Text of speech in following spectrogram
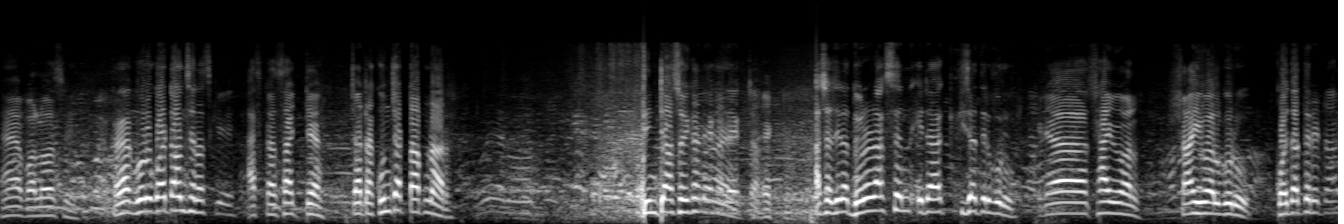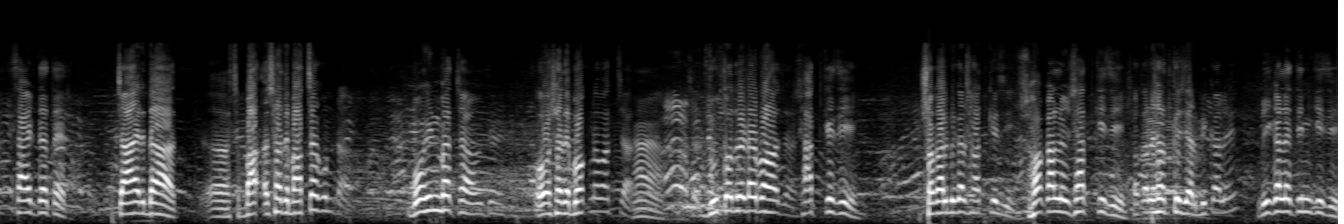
হ্যাঁ ভালো আছি। কাকা গরু কয়টা আনছেন আজকে? আজকে চারটা। চারটা কোন চারটা আপনার? তিনটা আছে ওইখানে এখানে একটা? একটা। আচ্ছা যেটা ধরে রাখছেন এটা কি জাতের গরু? এটা সাইওয়াল শাহিওয়াল গরু। কয় দাঁতের এটা? চার দাঁতের। চার দাঁত। আচ্ছা বা- সাথে বাচ্চা কোনটা? বহিন বাচ্চা ও সাথে বকনা বাচ্চা? হ্যাঁ। আচ্ছা, দুধ কত লিটার পাওয়া যায়? সাত কেজি। সকাল বিকাল সাত কেজি? সকালে সাত কেজি। সকালে সাত কেজি আর বিকালে? বিকালে তিন কেজি।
